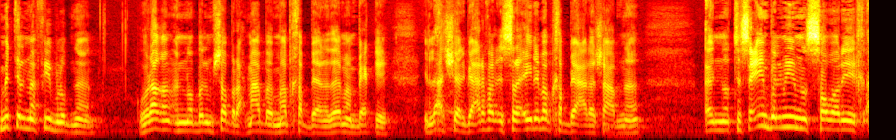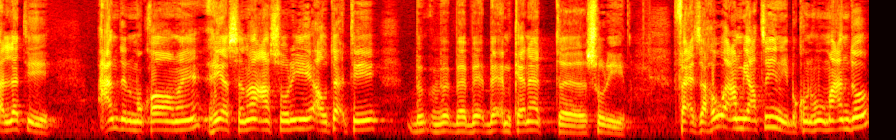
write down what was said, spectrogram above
مثل ما في بلبنان ورغم أنه بالمشبرح ما ما بخبي أنا دائما بحكي الأشياء اللي بيعرفها الإسرائيلي ما بخبي على شعبنا إنه 90% من الصواريخ التي عند المقاومة هي صناعة سورية أو تأتي بإمكانات سورية. فإذا هو عم يعطيني بكون هو ما عنده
